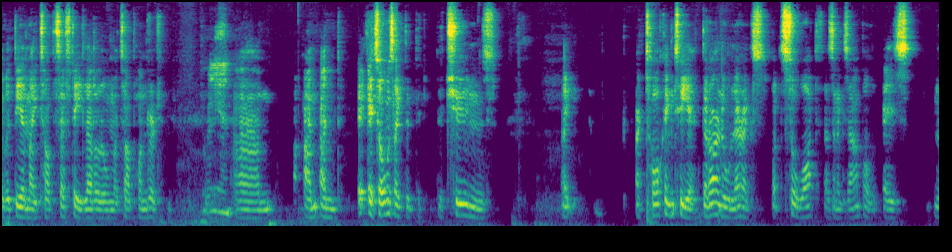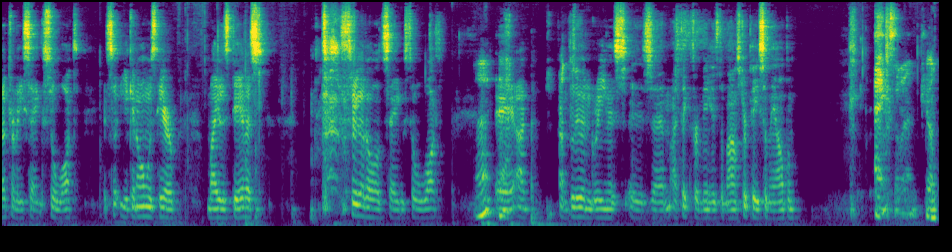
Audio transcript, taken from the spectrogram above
it would be in my top fifty, let alone my top hundred Brilliant. um, and and it's almost like the, the, the tunes like are talking to you. There are no lyrics, but "so what" as an example is literally saying "so what." It's you can almost hear Miles Davis through it all saying "so what." Uh, and, and "Blue and Green" is is um, I think for me is the masterpiece of the album. Excellent. Cool.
